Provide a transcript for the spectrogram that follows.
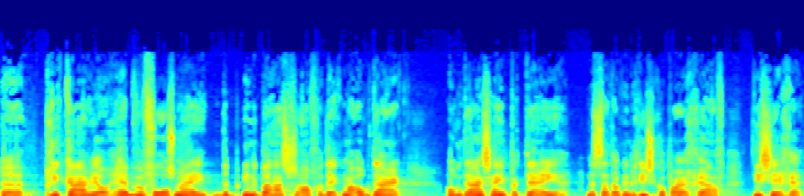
Uh, precario hebben we volgens mij in de basis afgedekt. Maar ook daar, ook daar zijn partijen, en dat staat ook in de risicoparagraaf... die zeggen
